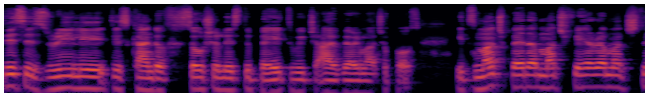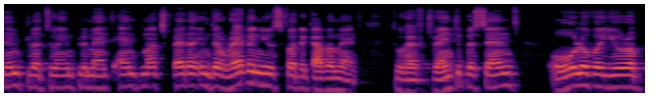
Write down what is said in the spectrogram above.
this is really this kind of socialist debate which I very much oppose. It's much better, much fairer, much simpler to implement, and much better in the revenues for the government to have 20% all over Europe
